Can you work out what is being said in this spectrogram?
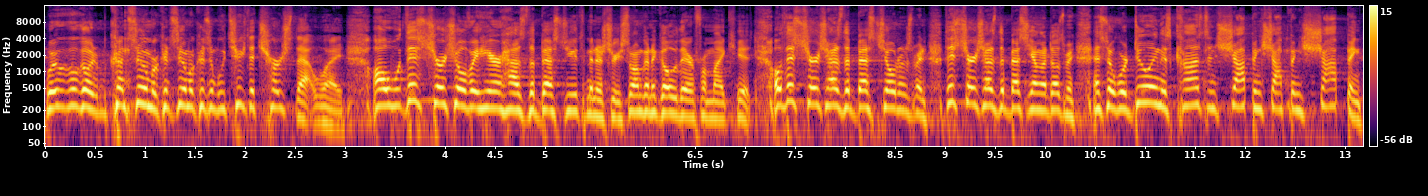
we, we'll go consumer, consumer, consumer. We treat the church that way. Oh, this church over here has the best youth ministry, so I'm gonna go there for my kids. Oh, this church has the best children's ministry. This church has the best young adults ministry. And so we're doing this constant shopping, shopping, shopping.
